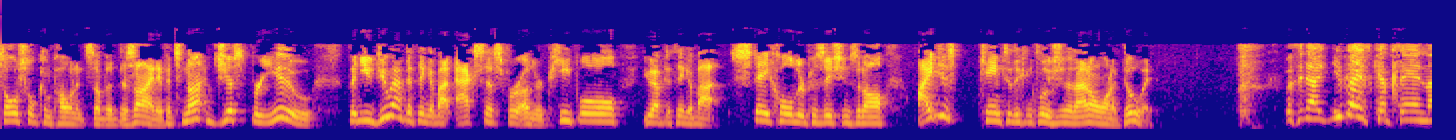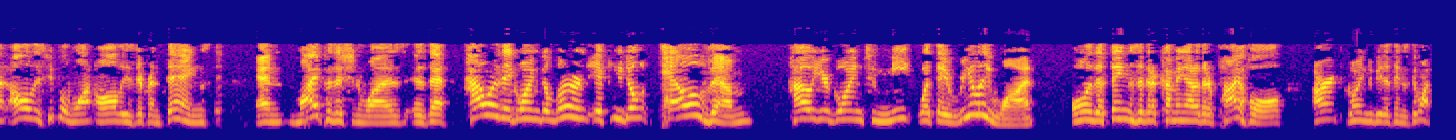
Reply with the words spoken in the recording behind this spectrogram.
social components of a design. If it's not just for you, then you do have to think about access for other people. You have to think about stakeholder positions and all. I just came to the conclusion that I don't want to do it. But see, now you guys kept saying that all these people want all these different things, and my position was is that how are they going to learn if you don't tell them how you're going to meet what they really want? Only the things that are coming out of their pie hole aren't going to be the things they want.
